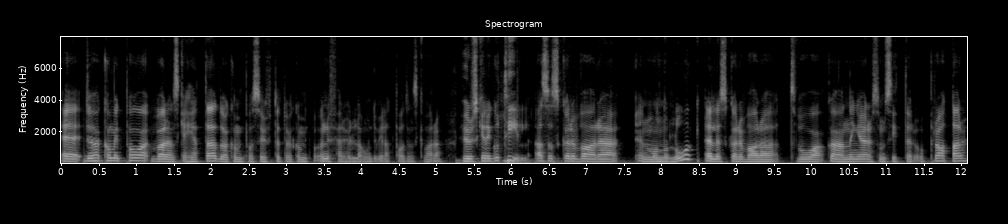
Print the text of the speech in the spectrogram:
Eh, du har kommit på vad den ska heta, du har kommit på syftet, du har kommit på ungefär hur lång du vill att podden ska vara. Hur ska det gå till? Alltså ska det vara en monolog eller ska det vara två sköningar som sitter och pratar?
